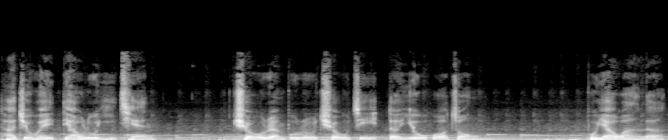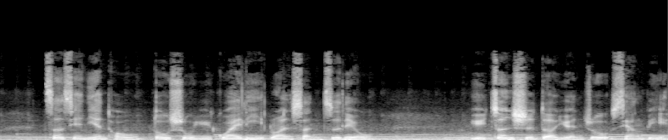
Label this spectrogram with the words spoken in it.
他就会掉入以前求人不如求己的诱惑中。不要忘了，这些念头都属于怪力乱神之流，与真实的援助相比，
